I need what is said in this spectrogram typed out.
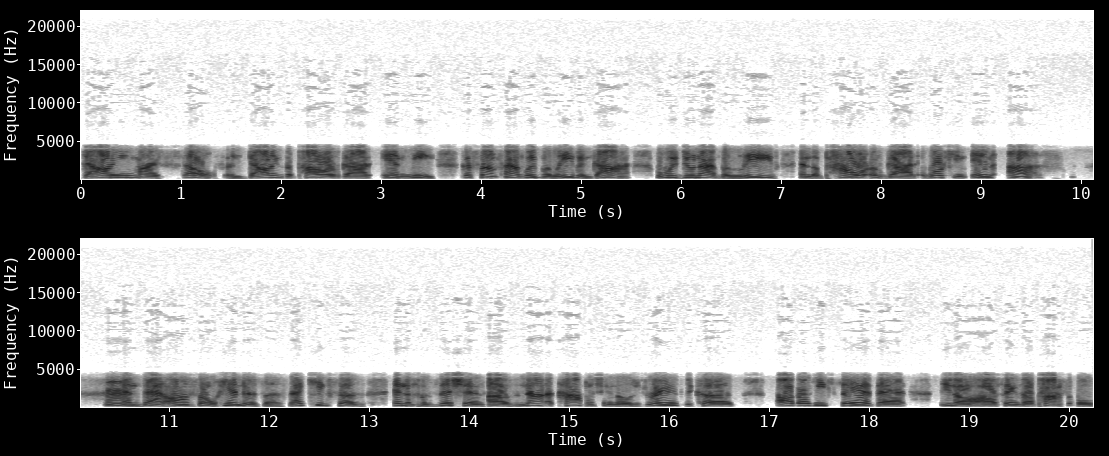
doubting myself and doubting the power of God in me. Because sometimes we believe in God, but we do not believe in the power of God working in us. Mm, and that mm-hmm. also hinders us. That keeps us in a position of not accomplishing those dreams because although he said that, you know, all things are possible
